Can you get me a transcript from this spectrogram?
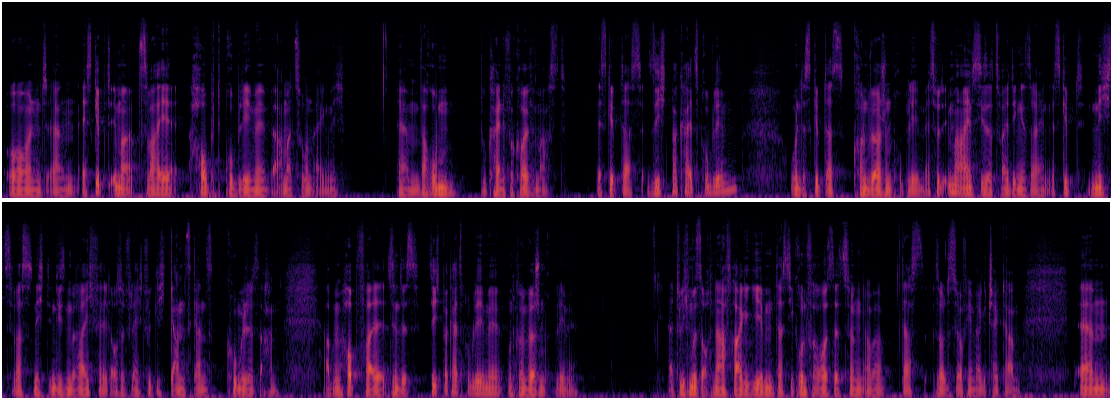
Und ähm, es gibt immer zwei Hauptprobleme bei Amazon eigentlich, ähm, warum du keine Verkäufe machst. Es gibt das Sichtbarkeitsproblem und es gibt das Conversion-Problem. Es wird immer eins dieser zwei Dinge sein. Es gibt nichts, was nicht in diesen Bereich fällt, außer vielleicht wirklich ganz, ganz komische Sachen. Aber im Hauptfall sind es Sichtbarkeitsprobleme und Conversion-Probleme. Natürlich muss es auch Nachfrage geben, das ist die Grundvoraussetzung, aber das solltest du auf jeden Fall gecheckt haben. Ähm,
